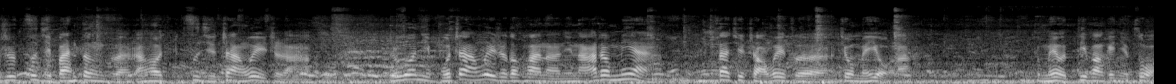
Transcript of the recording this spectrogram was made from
就是自己搬凳子，然后自己占位置啊。如果你不占位置的话呢，你拿着面再去找位子就没有了，就没有地方给你坐。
